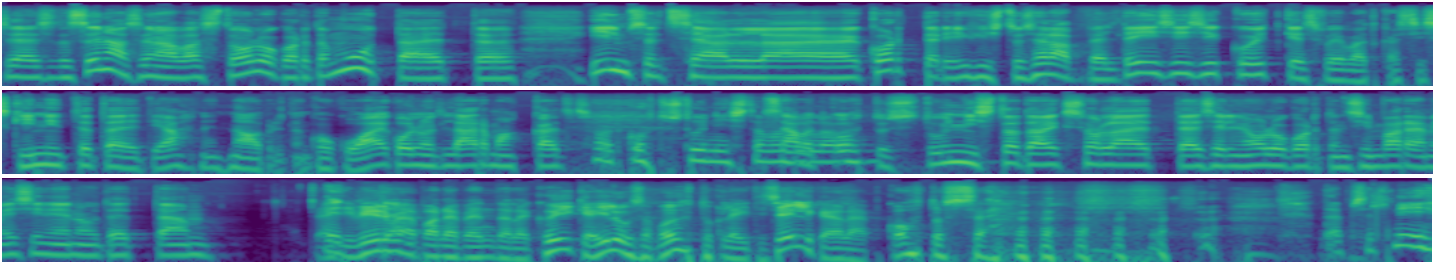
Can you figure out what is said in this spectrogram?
seda sõna-sõna vastu olukorda muuta, et äh, ilmselt seal äh, korteriühistus elab veel teisi isikuid, kes võivad kas siis kinnitada, et jah, need naabrid on kogu aeg olnud lärmakad. saavad kohtus tunnistama. saavad kohtus tunnistada, eks ole, et selline olukord on siin varem esinenud, et äh, tädi Virve paneb endale kõige ilusama õhtukleidi selga ja läheb kohtusse täpselt nii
